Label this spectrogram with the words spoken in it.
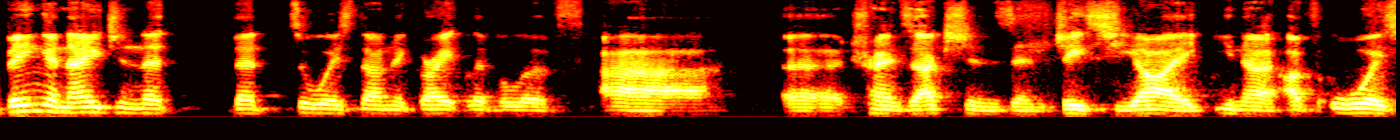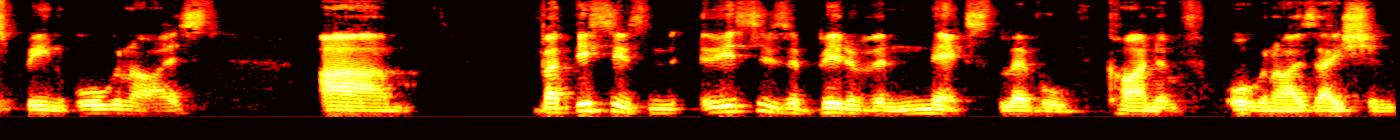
being an agent that, that's always done a great level of uh, uh, transactions and GCI, you know, I've always been organized. Um, but this is this is a bit of a next level kind of organization,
